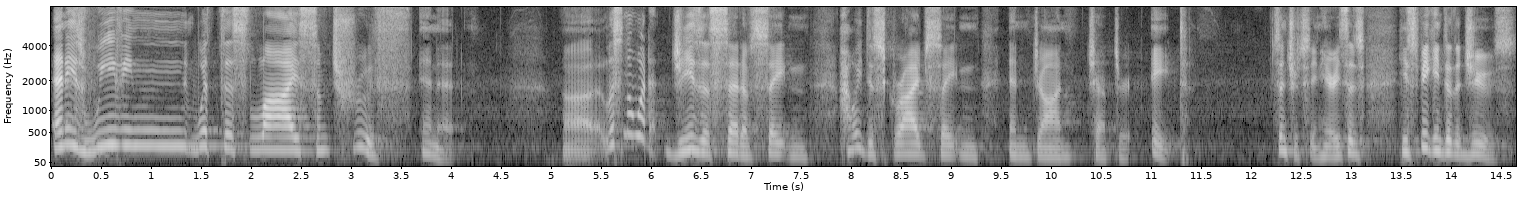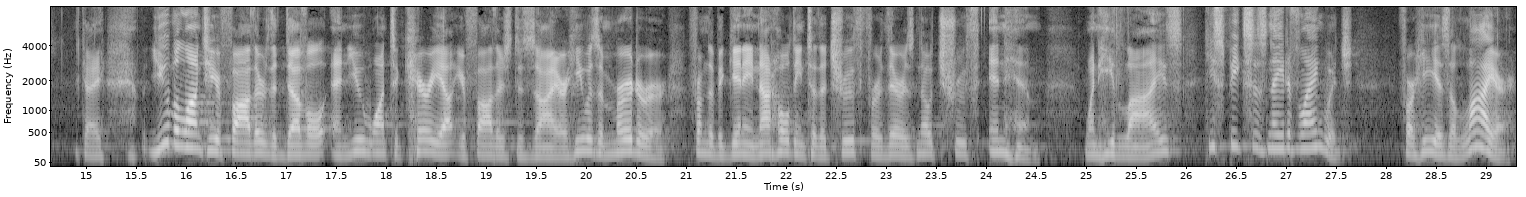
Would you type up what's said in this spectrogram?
And he's weaving with this lie some truth in it. Uh, listen to what Jesus said of Satan, how he describes Satan in John chapter 8. It's interesting here. He says, He's speaking to the Jews okay? You belong to your father, the devil, and you want to carry out your father's desire. He was a murderer from the beginning, not holding to the truth, for there is no truth in him. When he lies, he speaks his native language, for he is a liar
